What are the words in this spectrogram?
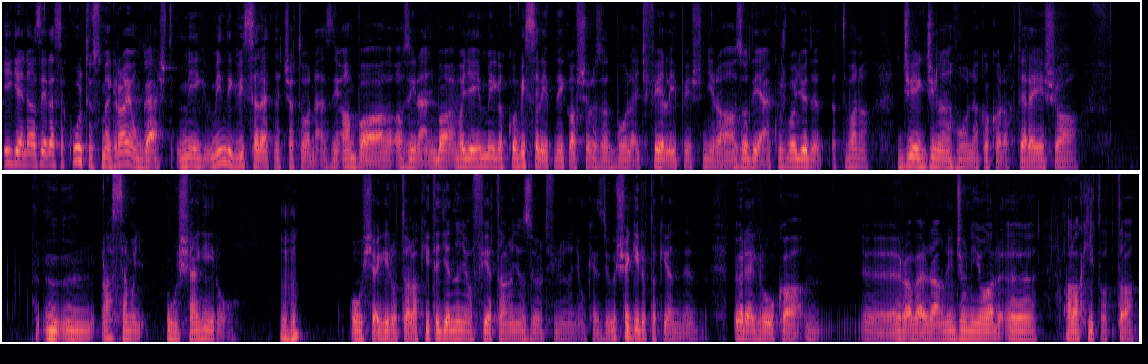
Igen, de azért ezt a kultusz meg rajongást még mindig vissza lehetne csatornázni abba az irányba, vagy én még akkor visszalépnék a sorozatból egy fél lépésnyira az Zodiákusba, hogy ott van a Jake Gyllenhaalnak a karaktere, és a azt hiszem, hogy újságíró. Uh-huh. Újságírót alakít, egy ilyen nagyon fiatal, nagyon zöldfülű, nagyon kezdő újságírót, aki öreg róka Robert Downey Jr. alakította,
